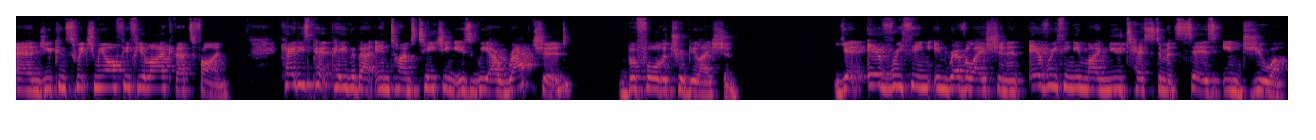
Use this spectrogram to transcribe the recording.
and you can switch me off if you like, that's fine. Katie's pet peeve about end times teaching is we are raptured before the tribulation. Yet everything in Revelation and everything in my New Testament says endure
